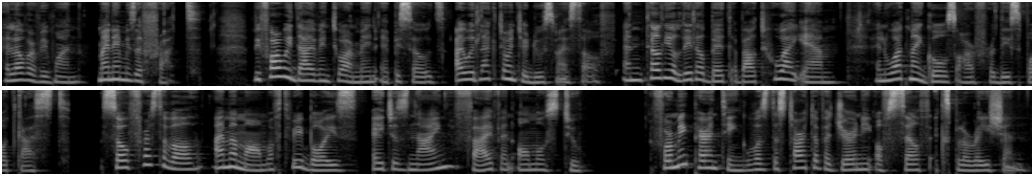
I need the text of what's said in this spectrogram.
Hello, everyone. My name is Efrat. Before we dive into our main episodes, I would like to introduce myself and tell you a little bit about who I am and what my goals are for this podcast. So, first of all, I'm a mom of three boys, ages 9, 5, and almost 2. For me, parenting was the start of a journey of self exploration.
